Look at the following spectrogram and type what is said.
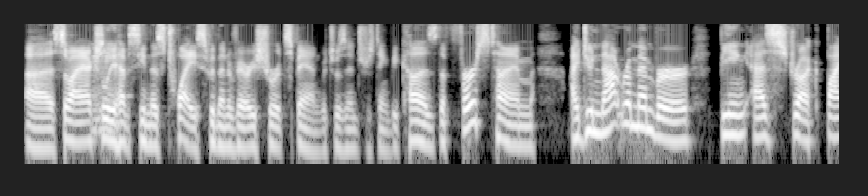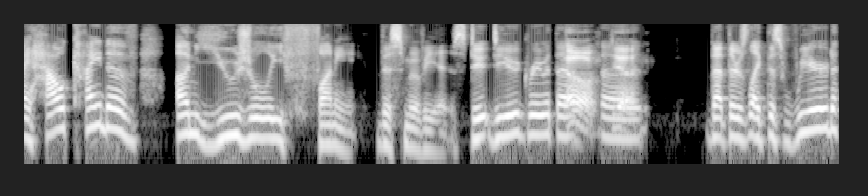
Uh, so I actually have seen this twice within a very short span, which was interesting because the first time I do not remember being as struck by how kind of unusually funny this movie is. Do do you agree with that? Oh, yeah. That there's like this weird,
